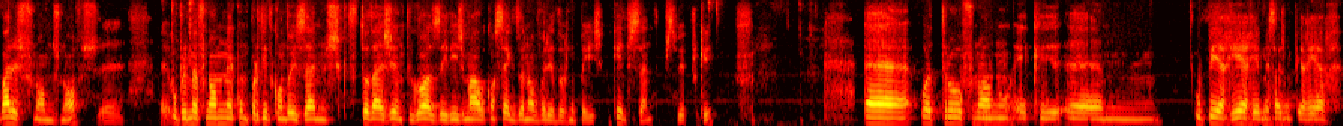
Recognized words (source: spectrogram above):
vários fenómenos novos. Uh, o primeiro fenómeno é que um partido com dois anos, que toda a gente goza e diz mal, consegue 19 vereadores no país, o que é interessante perceber porquê. Uh, outro fenómeno é que um, o PRR, a mensagem do PRR,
